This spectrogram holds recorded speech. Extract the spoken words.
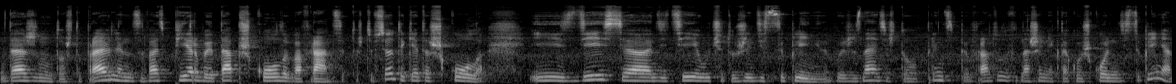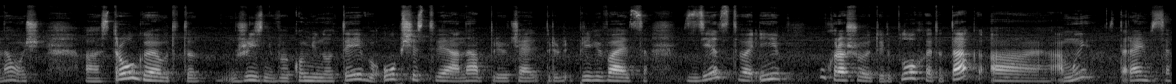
даже ну, то, что правильно называть первый этап школы во Франции, потому что все-таки это школа, и здесь э, детей учат уже дисциплине. Вы же знаете, что в принципе у французов отношение к такой школьной дисциплине, она очень э, строгая, вот эта жизнь в комьюноте, в обществе, она приучает, при, прививается с детства, и ну, хорошо это или плохо, это так, а, а мы стараемся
